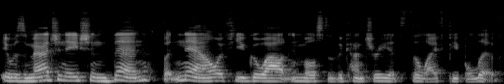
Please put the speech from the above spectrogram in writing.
It was imagination then, but now, if you go out in most of the country, it's the life people live.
